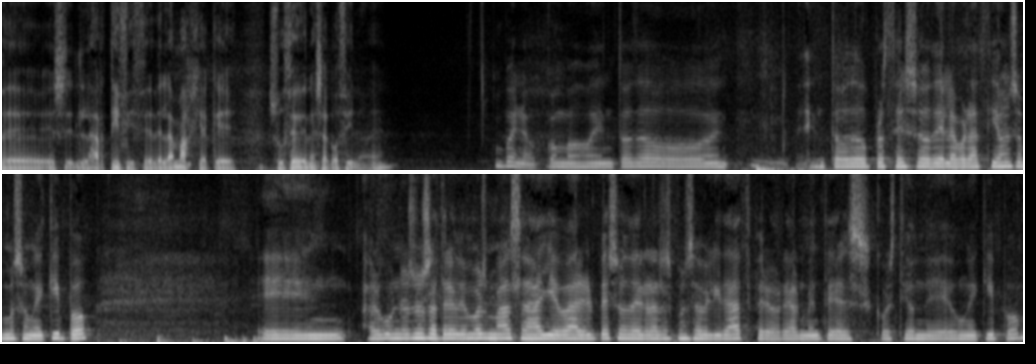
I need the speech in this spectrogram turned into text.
eh, es el artífice de la magia que sucede en esa cocina. ¿eh? Bueno, como en todo, en todo proceso de elaboración somos un equipo. En algunos nos atrevemos más a llevar el peso de la responsabilidad, pero realmente es cuestión de un equipo,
